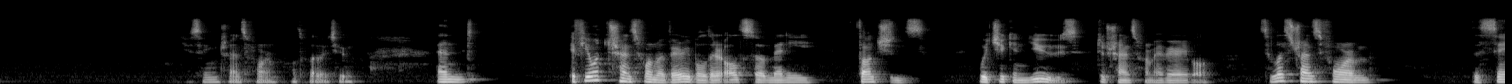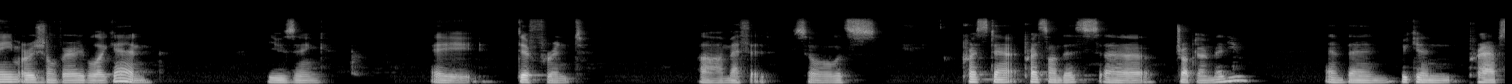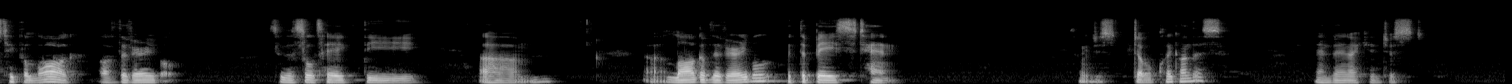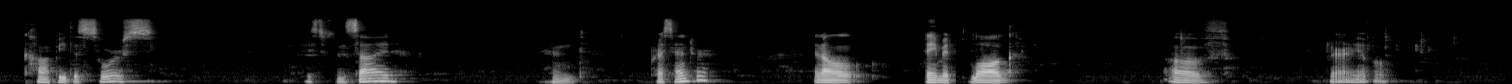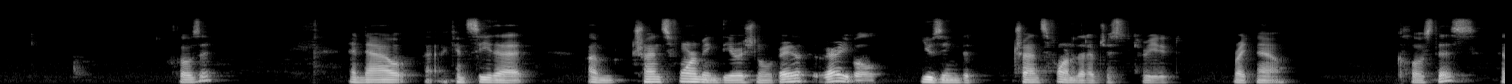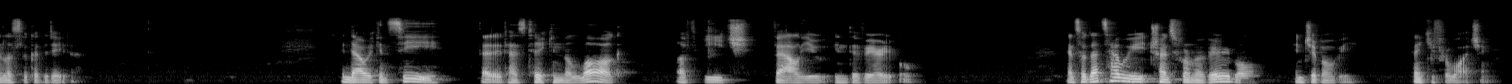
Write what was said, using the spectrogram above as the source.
Using transform multiply by 2. And if you want to transform a variable, there are also many functions which you can use to transform a variable. So let's transform the same original variable again using a different uh, method. So let's press down, press on this uh, drop down menu, and then we can perhaps take the log of the variable. So this will take the um, uh, log of the variable with the base 10. So me just double click on this and then I can just copy the source, paste it inside and press enter and I'll name it log of variable. Close it. And now I can see that I'm transforming the original var variable using the transform that I've just created right now. Close this and let's look at the data. And now we can see that it has taken the log of each value in the variable. And so that's how we transform a variable in Jamovi. Thank you for watching.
